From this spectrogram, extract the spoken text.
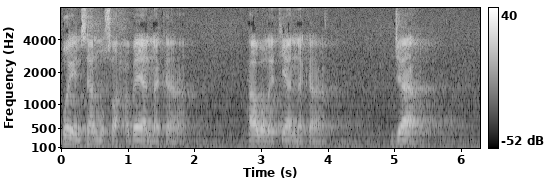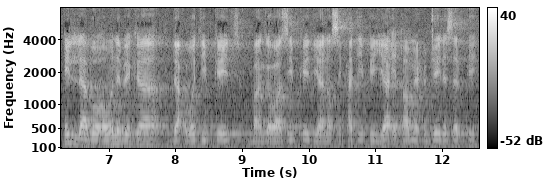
بۆیە ئینسان موساحەبەیان نەکا هاوەڵێتیان نەکا جا ئیلا بۆ ئەوە نەبێ کە دەعوەتی بکەیت بانگەوازی بکەیت یا نەسیحەتی بکەیت یا ئیقامەی حجەی لەسەر بکەیت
